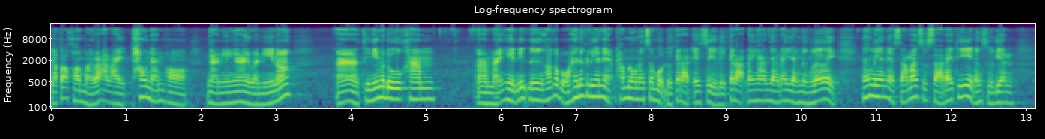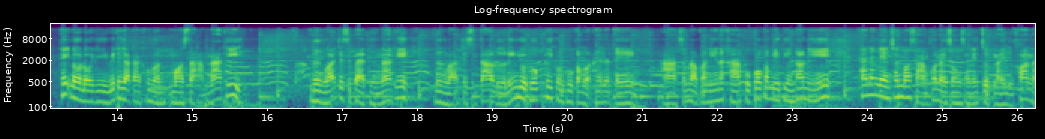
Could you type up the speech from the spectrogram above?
แล้วก็ความหมายว่าอะไร เท่านั้นพองานง่าย ๆ วันนี้เนาะอ่าทีนี้มาดูคำอ่า หมายเหตุนิดนึงเขาก็บอกให้นักเรียนเนี่ยทำลงในสมุดหรือกระดาษ A4 หรือกระดาษรายงานอย่างใดอย่างหนึ่งเลย นักเรียนเนี่ยสามารถศึกษาได้ที่หนังสือเรียนเทคโนโลยีวิทยาการคำนวณม .3 หน้าที่ 178 ถึงหน้าที่ 179 หรือลิงก์ YouTube ที่คุณครูกำหนดให้นั่นเองอสำหรับวันนี้นะคะครูโก้ก็มีเพียงเท่านี้ ถ้านักเรียนชั้นม .3 คนไหนสงสัยในจุดไหนหรือข้อไหน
